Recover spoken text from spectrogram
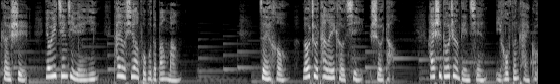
可是由于经济原因，她又需要婆婆的帮忙。最后楼主叹了一口气，说道：“还是多挣点钱，以后分开过，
